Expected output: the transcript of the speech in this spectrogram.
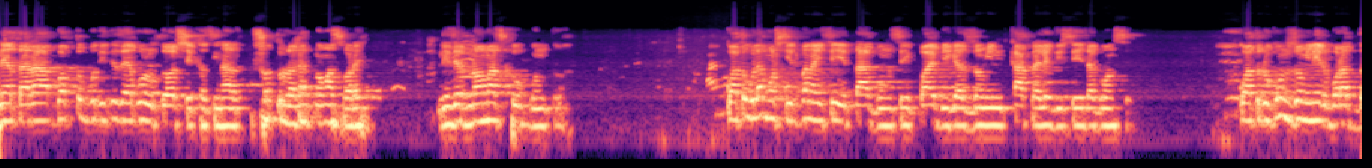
নেতারা বক্তব্য দিতে যায়, বলতো শেখ হাসিনা সত্তর রাকাত নামাজ পড়ে। নিজের নমাজ খুব গুনতো। কতগুলা মসজিদ বানাইছে, তা গুনছে, কয় বিঘা জমিন কাকরাইলে দিছে এটা গুনছে। কত রকম জমিনের বরাদ্দ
